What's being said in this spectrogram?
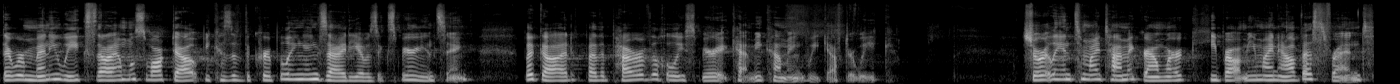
There were many weeks that I almost walked out because of the crippling anxiety I was experiencing. But God, by the power of the Holy Spirit, kept me coming week after week. Shortly into my time at Groundwork, he brought me my now best friend,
